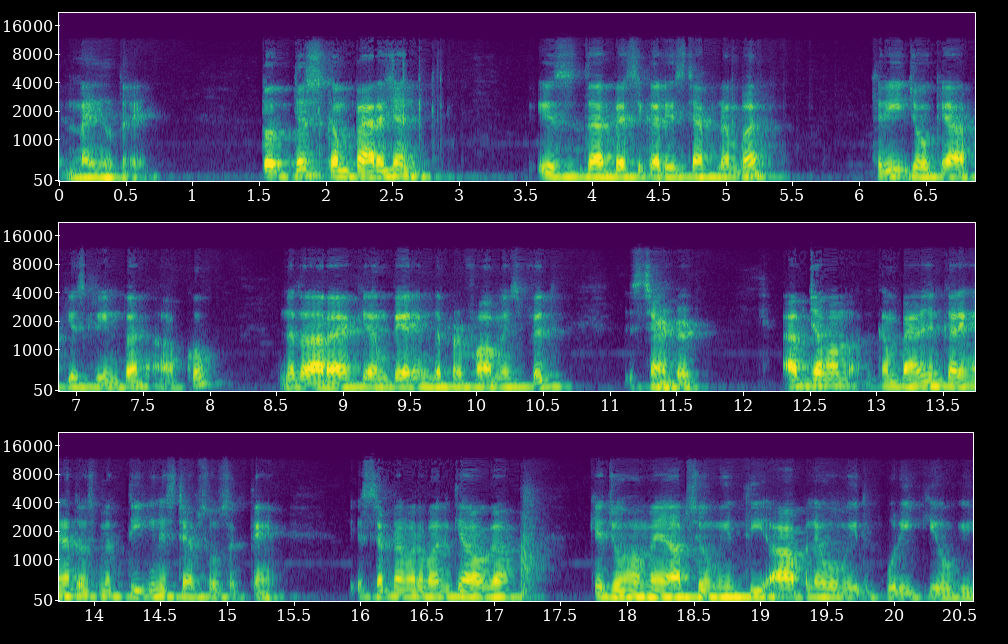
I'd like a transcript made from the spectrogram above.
नहीं उतरे। तो this comparison is the basically step number three जो कि आपकी स्क्रीन पर आपको नज़र आ रहा है comparing the performance with standard अब जब हम कंपैरिजन करेंगे ना तो उसमें तीन स्टेप्स हो सकते हैं। स्टेप नंबर वन क्या होगा कि जो हमें आपसे उम्मीद थी, आपने वो उम्मीद पूरी की होगी।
